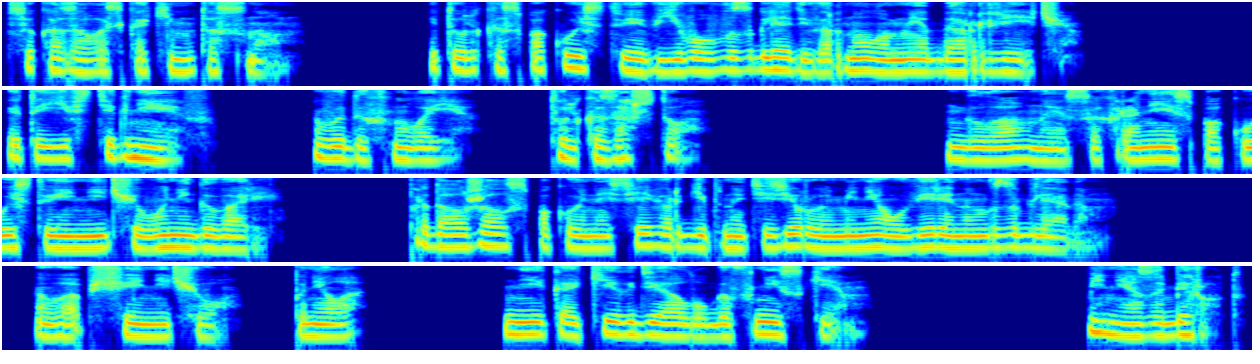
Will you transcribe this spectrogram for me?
Все казалось каким-то сном. И только спокойствие в его взгляде вернуло мне дар речи. «Это Евстигнеев», — выдохнула я. «Только за что?» «Главное, сохраняй спокойствие и ничего не говори», — продолжал спокойно Север, гипнотизируя меня уверенным взглядом. «Вообще ничего, поняла? Никаких диалогов ни с кем. Меня заберут».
